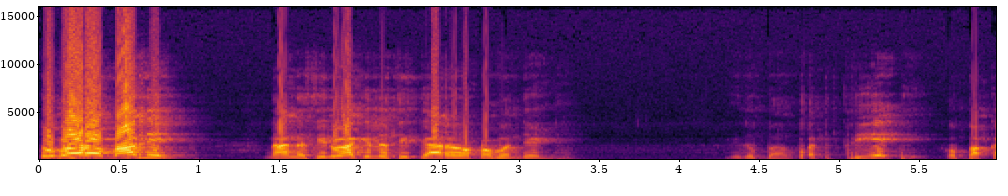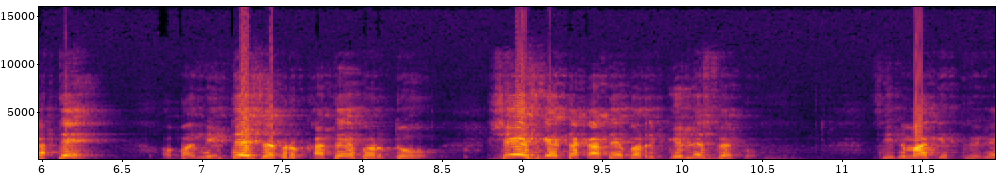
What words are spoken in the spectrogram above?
ಟುಮಾರೋ ಮಾರ್ನಿಂಗ್ ನಾನು ಸಿನಿಮಾ ಗೆಲ್ಲಿಸ್ತಿದ್ದೆ, ಯಾರೋ ಒಬ್ಬ ಬಂದು ಹೇಳಿ. ಇದು ಭಗವತ್ ಕ್ರಿಯೇಟಿವ್ ಒಬ್ಬ ಕತೆ, ಒಬ್ಬ ನಿರ್ದೇಶಕರು ಕತೆ ಬರೆದು ಶೇಷ್ಗೆ ಅಂತ ಕತೆ ಬರೆದು ಗೆಲ್ಲಿಸ್ಬೇಕು. ಸಿನಿಮಾ ಗೆದ್ರೇ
